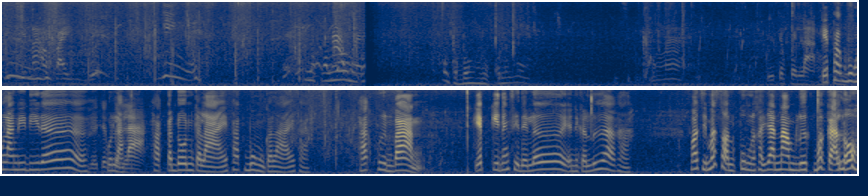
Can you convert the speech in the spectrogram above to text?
ที่น่าเอาไปยิ่งเลยแล้วก็ล่มโอ้ยกระเบงลูกคนนั้นแม่สิบลงมาเดี๋ยวจะไปล้าง เก็บผักบุงลังดีๆเด้อเดี๋ยวจะคุณไปล่ะล้างผักกระโดนกระหลายผักบุ้งกระหลายค่ะผักพื้นบ้าน เก็บกินทั้งสีได้เลย อันนี้ก็เลือกค่ะมาสิมาสอนกุ้งนะคะย่านน้ำลึกบ่กะลง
